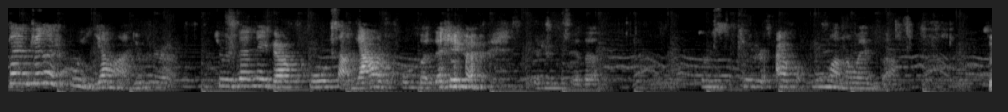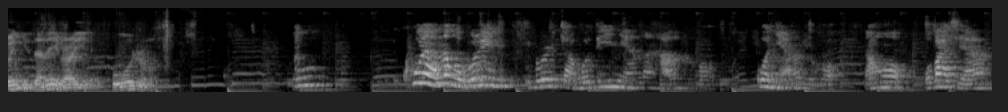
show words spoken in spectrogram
但是真的是不一样啊！就是就是在那边哭想家的哭和在这边就是觉得就是就是爱哭嘛，那我也没办法。所以你在那边也哭是吗？嗯，哭呀！那我不是不是讲过第一年那啥的时候，过年的时候，然后我爸嫌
